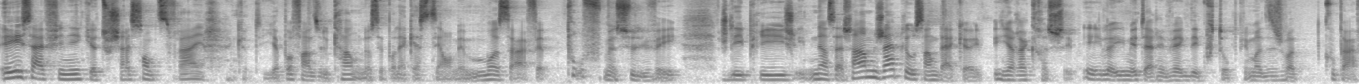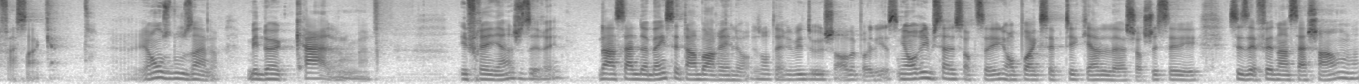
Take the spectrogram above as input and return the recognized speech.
Et ça a fini qu'il a touché son petit frère. Il n'a pas fendu le crâne, là, c'est pas la question. Mais moi, ça a fait pouf, me suis levé. Je l'ai pris, je l'ai mis dans sa chambre. J'ai appelé au centre d'accueil. Il a raccroché. Et là, il m'est arrivé avec des couteaux. Puis il m'a dit Je vais te couper la face en quatre. A 11-12 ans, là. Mais d'un calme effrayant, je dirais. Dans la salle de bain, c'est embarré là. Ils ont arrivé deux chars de police. Ils ont réussi à le sortir. Ils n'ont pas accepté qu'elle chercher ses, ses, effets dans sa chambre.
